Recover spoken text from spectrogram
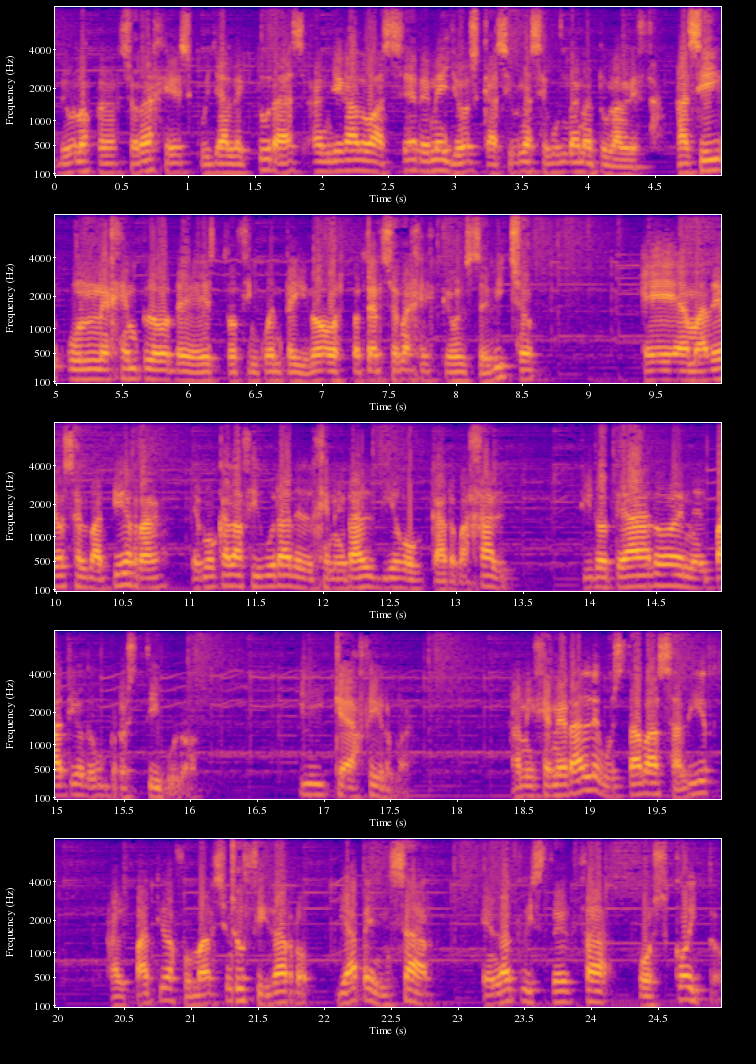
de unos personajes cuyas lecturas han llegado a ser en ellos casi una segunda naturaleza. Así, un ejemplo de estos 52 personajes que os he dicho eh, Amadeo Salvatierra evoca la figura del general Diego Carvajal, tiroteado en el patio de un prostíbulo, y que afirma, a mi general le gustaba salir al patio a fumarse un cigarro y a pensar en la tristeza poscoito,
